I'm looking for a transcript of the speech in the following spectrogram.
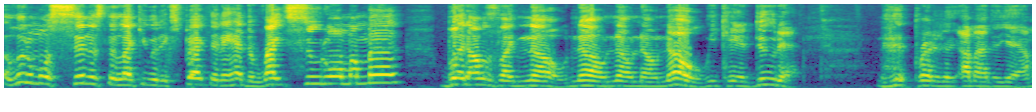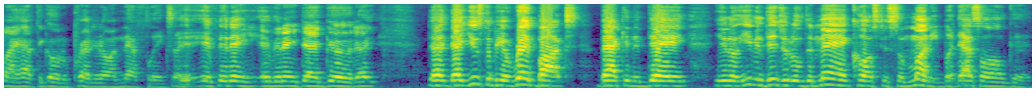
a little more sinister, like you would expect, and they had the right suit on, my man. But I was like, no, no, no, no, no, we can't do that. Predator. I might, yeah, I might have to go to Predator on Netflix if it ain't if it ain't that good. I, that that used to be a red box back in the day. You know, even digital demand costed some money, but that's all good.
